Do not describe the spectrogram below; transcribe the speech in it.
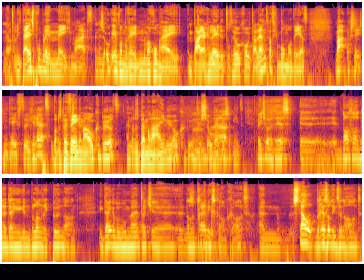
mentaliteitsproblemen meegemaakt. En dat is ook een van de redenen waarom hij een paar jaar geleden tot heel groot talent werd gebombardeerd. Maar nog steeds niet heeft eh, gered. Dat is bij Venema ook gebeurd. En dat is bij Malaai nu ook gebeurd. Dus zo gek Ah. is het niet. Weet je wat het is? Eh, Bart had net denk ik een belangrijk punt aan. Ik denk op het moment dat je eh, naar zo'n trainingskamp gaat en stel er is al iets aan de hand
